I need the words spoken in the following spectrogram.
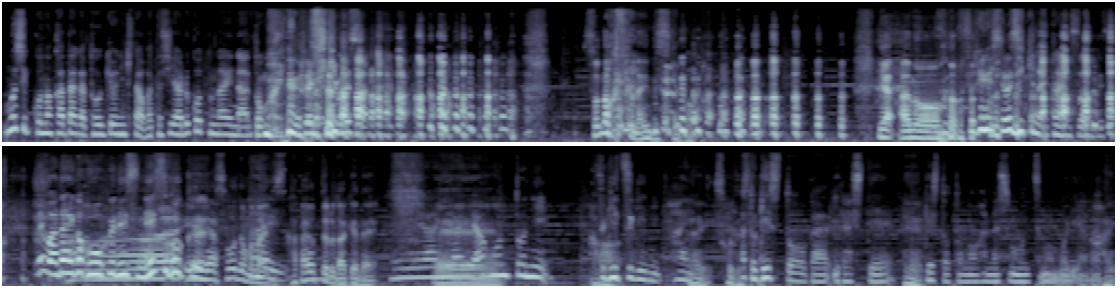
もしこの方が東京に来たら私やることないなと思いながら聞きました。そんなことはないんですけど。いやあのそれが正直な感想です。で話題が豊富ですねすごく。いやいやそうでもないです、はい。偏ってるだけで、いやいやいや、えー本当に。あ次々に。はい、はいあとゲストがいらして、ええ。ゲストとのお話もいつも盛り上がってはい。っ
